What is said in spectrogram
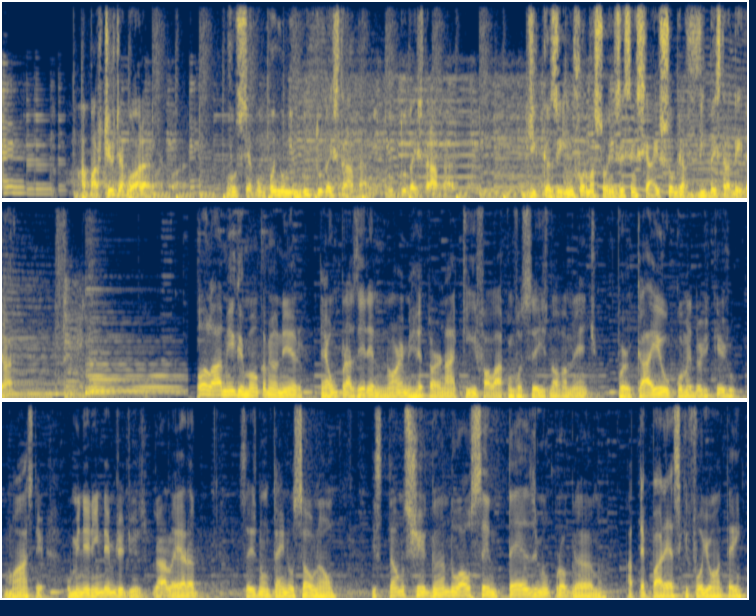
A partir de agora, você acompanha o Minuto da Estrada. Minuto da Estrada. Dicas e informações essenciais sobre a vida estradeira. Olá, amigo e irmão caminhoneiro. É um prazer enorme retornar aqui e falar com vocês novamente. Por cá eu, comedor de queijo master, o mineirinho da MG Diesel. Galera, vocês não têm noção não. Estamos chegando ao centésimo programa. Até parece que foi ontem.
